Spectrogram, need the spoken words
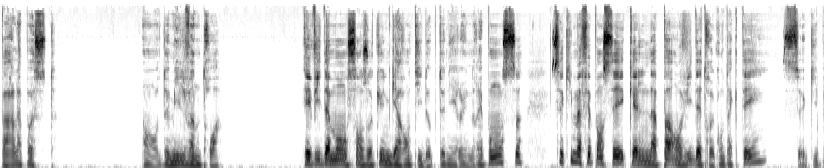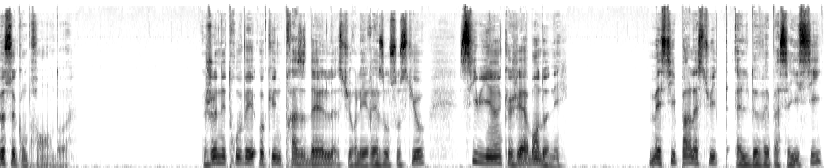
Par la poste. En 2023. Évidemment sans aucune garantie d'obtenir une réponse, ce qui m'a fait penser qu'elle n'a pas envie d'être contactée, ce qui peut se comprendre. Je n'ai trouvé aucune trace d'elle sur les réseaux sociaux, si bien que j'ai abandonné. Mais si par la suite elle devait passer ici,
